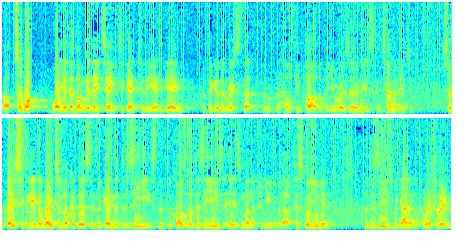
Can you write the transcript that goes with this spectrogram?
Uh, so what? Well, yeah, the longer they take to get to the end game, the bigger the risk that the, the healthy part of the Eurozone is contaminated. So basically, the way to look at this is, again, the disease. The, the cause of the disease is monetary union without fiscal union. The disease began in the periphery,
